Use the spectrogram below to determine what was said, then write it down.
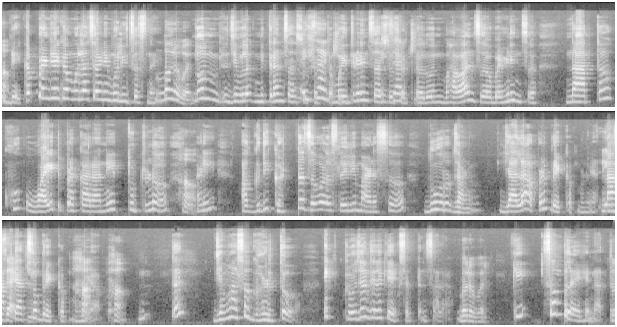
ब्रेकअप म्हणजे का मुलाचं आणि मुलीचंच नाही बरोबर. दोन जिवलग मित्रांचं असू शकतं. मैत्रिणींचं असू. शकतं दोन भावांचं बहिणींचं नातं खूप वाईट प्रकाराने तुटणं. आणि अगदी घट्ट जवळ असलेली माणसं दूर जाणं याला आपण ब्रेकअप म्हणूया. नात्याचं ब्रेकअप म्हणूया आपण? तर जेव्हा असं घडतं एक क्लोजर दिलं की एक्सेप्टन्स आला बरोबर की संपलंय हे नातं.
